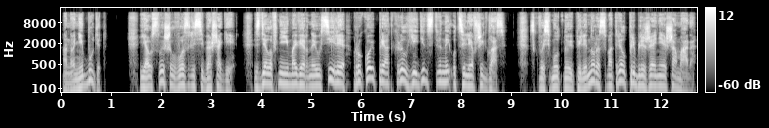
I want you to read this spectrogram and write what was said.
оно не будет. Я услышал возле себя шаги. Сделав неимоверное усилие, рукой приоткрыл единственный уцелевший глаз. Сквозь мутную пелену рассмотрел приближение шамана.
